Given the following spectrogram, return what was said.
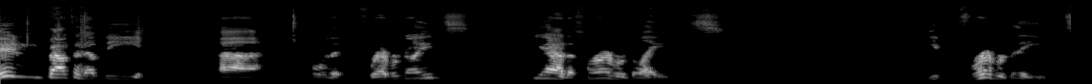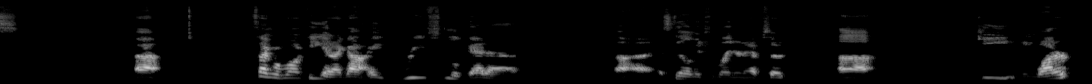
Hidden Fountain of the, uh, what was it, Foreverglades? Yeah, the Foreverglades. Yep, Foreverglades. Uh, Simon Wonky, and I got a brief look at, uh, uh, a still image from later in the episode. Uh, key in water.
